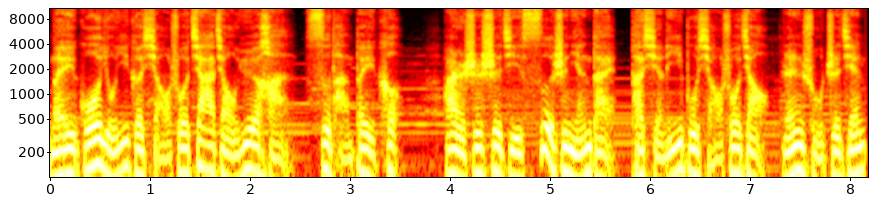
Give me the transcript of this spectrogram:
美国有一个小说家叫约翰·斯坦贝克。二十世纪四十年代，他写了一部小说叫《人鼠之间》，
